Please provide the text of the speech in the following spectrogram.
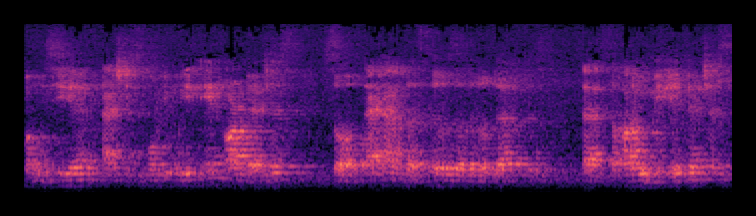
when we see them actually smoking weed in our benches. So that kind of does, was a little left, because that's the Hollywood media benches,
